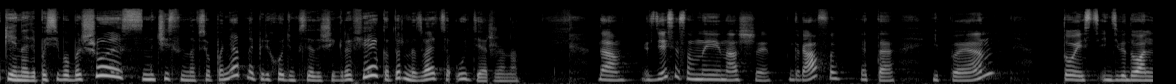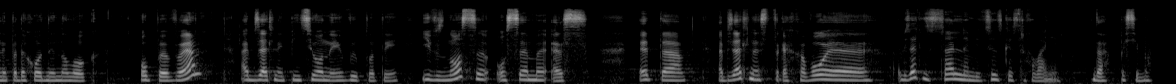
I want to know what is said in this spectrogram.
Окей, Надя, спасибо большое. Начислено все понятно. Переходим к следующей графе, которая называется «Удержано». Да, здесь основные наши графы — это ИПН, то есть индивидуальный подоходный налог, ОПВ, обязательные пенсионные выплаты и взносы ОСМС. Это обязательное страховое... Обязательно социальное медицинское страхование. Да, спасибо.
